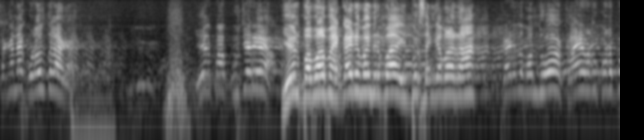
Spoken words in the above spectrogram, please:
ಸಂಗನ ಕೊಡೋದ್ರಾಗ ಏನಪ್ಪ ಪೂಜಾರಿ? ಏನ್ ಪಾಪ ಮೆಕಾಡಿ ಬಂದ್ರಪ್ಪ ಇಬ್ಬರು ಸಂಖ್ಯೆ ಬಾಳ್ರ? ಕಡೆದ ಬಂದು ಕಾಯಿ ಹೊಡೆದು ಕೊಡಪ್ಪ.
